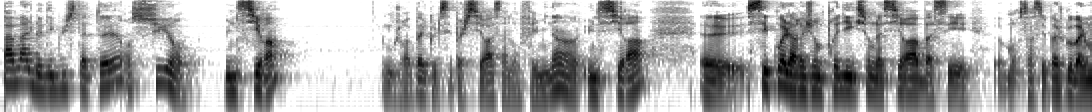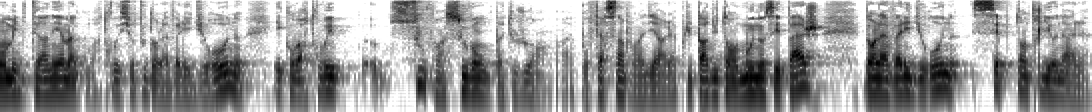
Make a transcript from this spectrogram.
pas mal de dégustateurs sur une Syrah, donc je rappelle que le cépage Syrah, c'est un nom féminin, hein. une Syrah. Euh, c'est quoi la région de prédilection de la Syrah? Bah, c'est, euh, bon, un cépage globalement méditerranéen hein, qu'on va retrouver surtout dans la vallée du Rhône et qu'on va retrouver euh, souvent, pas toujours, hein, pour faire simple, on va dire la plupart du temps en monocépage, dans la vallée du Rhône septentrionale.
